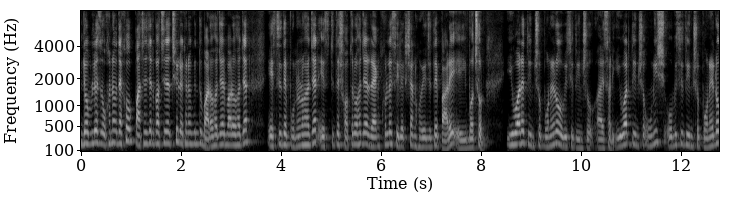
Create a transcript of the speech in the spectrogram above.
ইডব্লিউএস ওখানেও দেখো পাঁচ হাজার পাঁচ হাজার ছিল, এখানেও কিন্তু বারো হাজার বারো হাজার। এসটিতে পনেরো হাজার এসটিতে সতেরো হাজার র্যাঙ্ক হলে সিলেকশন হয়ে যেতে পারে এই বছর। ইউআরে তিনশো পনেরো, ওবিসি তিনশো সরি ইউআর তিনশো উনিশ, ওবিসি তিনশো পনেরো,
